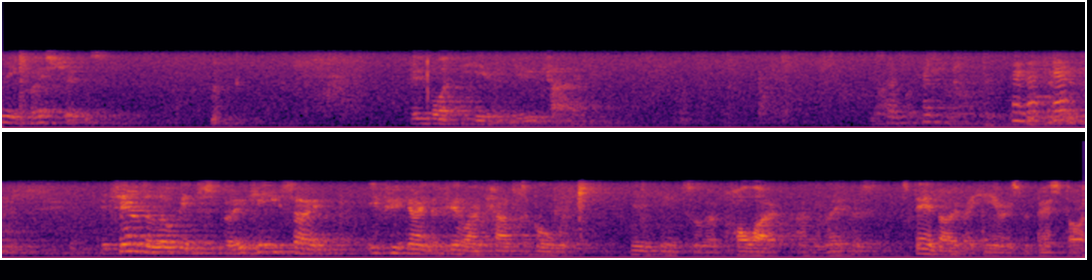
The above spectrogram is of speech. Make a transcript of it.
Any questions? Who'd like to hear a UK? It sounds a little bit spooky, so if you're going to feel uncomfortable with anything sort of hollow underneath us, stand over here is the best idea.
